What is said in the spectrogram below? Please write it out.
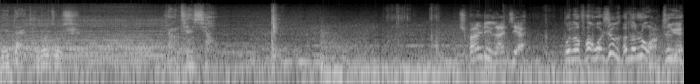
你带头的就是杨天笑。全力拦截，不能放过任何的漏网之鱼。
